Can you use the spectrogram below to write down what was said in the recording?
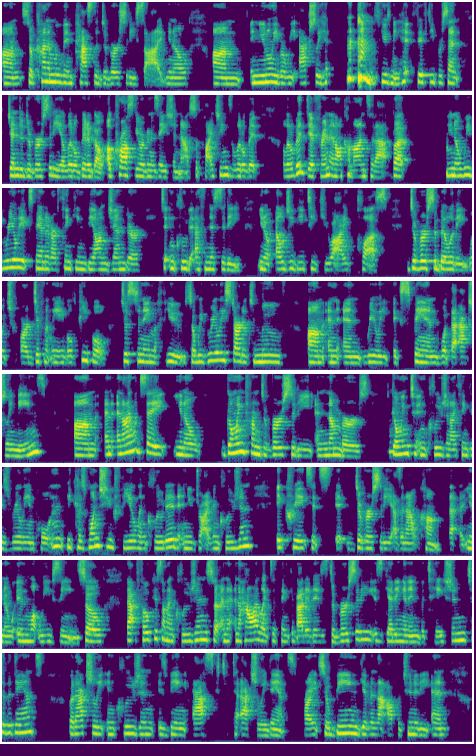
Um, so kind of moving past the diversity side, you know, um, in Unilever, we actually hit, excuse me, hit 50% gender diversity a little bit ago across the organization. Now supply chain's a little bit, a little bit different and I'll come on to that. But, you know, we've really expanded our thinking beyond gender to include ethnicity, you know, LGBTQI plus, diversability, which are differently abled people, just to name a few. So we've really started to move um, and, and really expand what that actually means. Um, and, and I would say, you know, going from diversity and numbers, going to inclusion, I think is really important because once you feel included and you drive inclusion, it creates its it, diversity as an outcome, that, you know, in what we've seen. So that focus on inclusion. So and, and how i like to think about it is diversity is getting an invitation to the dance but actually inclusion is being asked to actually dance right? So being given that opportunity. And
